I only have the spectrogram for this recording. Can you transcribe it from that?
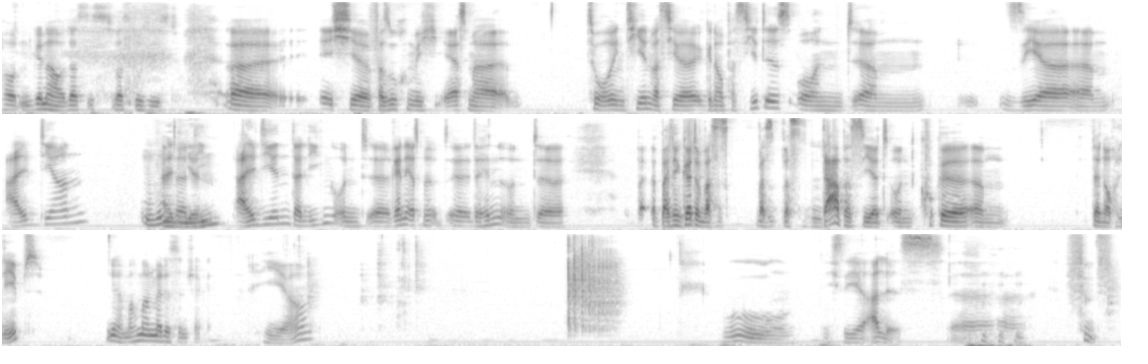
Hauten, genau, das ist, was du siehst. Äh, ich äh, versuche mich erstmal zu orientieren, was hier genau passiert ist und ähm, sehe ähm, Aldian, Mhm. Al- da Aldien? Aldien da liegen und äh, renne erstmal äh, dahin und äh, bei, bei den Göttern, was ist, was, was denn da passiert und gucke, ähm, ob der noch lebt. Ja, mach mal einen Medicine-Check. Ja. Uh, ich sehe alles. Äh, fünf.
